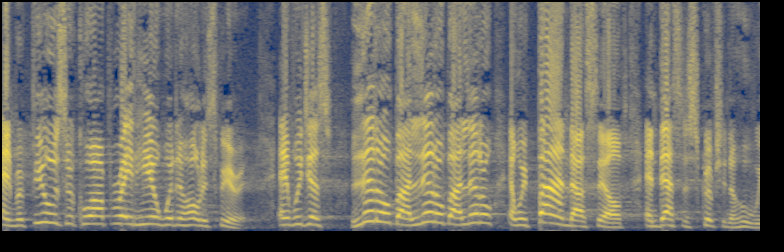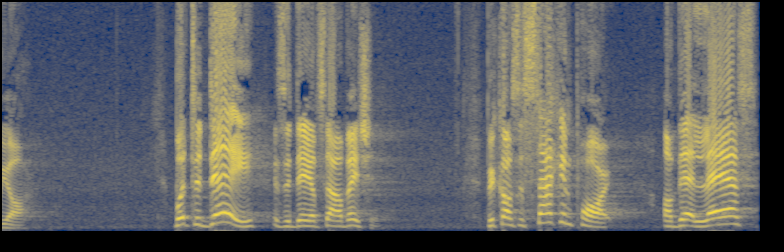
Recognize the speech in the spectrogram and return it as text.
and refuse to cooperate here with the Holy Spirit. And we just little by little by little, and we find ourselves, and that's the description of who we are. But today is a day of salvation. Because the second part of that last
